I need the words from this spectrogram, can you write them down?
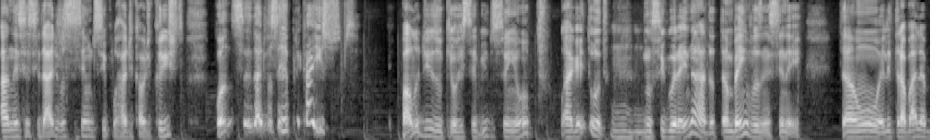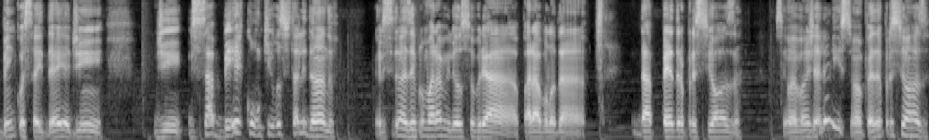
a necessidade de você ser um discípulo radical de Cristo, quanto a necessidade de você replicar isso. Paulo diz: O que eu recebi do Senhor, larguei tudo. Uhum. Não segurei nada, também vos ensinei. Então, ele trabalha bem com essa ideia de, de, de saber com o que você está lidando. Ele cita um exemplo maravilhoso sobre a parábola da, da pedra preciosa. Assim, o evangelho é isso, é uma pedra preciosa.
